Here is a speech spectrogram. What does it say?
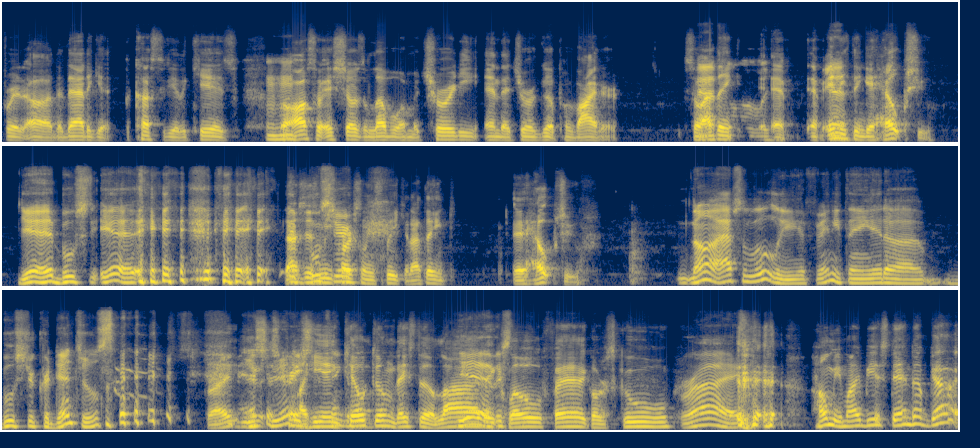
for uh, the dad to get the custody of the kids, but Mhm. also it shows a level of maturity and that you're a good provider. So I think Absolutely. if if Yeah. anything, it helps you. Yeah, it boosts. Yeah, That's just me your- personally speaking. I think it helps you. No, absolutely. If anything, it uh boosts your credentials. Right? Man, that's just Yeah. crazy. like he ain't killed about. them. They still alive. Yeah, they they're- clothed, fed, go to school. right. Homie might be a stand-up guy.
